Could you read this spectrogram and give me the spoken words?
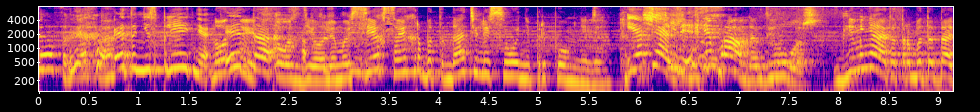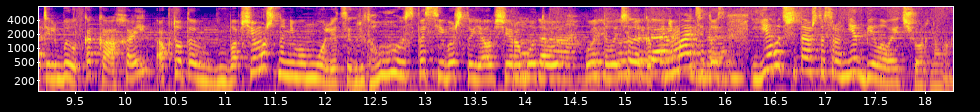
Да, согласна. Это не сплетня, Ну вот мы это... что сделали? Мы всех своих работодателей сегодня припомнили. И опять же, где правда, где ложь? Для меня этот работодатель был какахой, а кто-то вообще, может, на него молится и говорит, о, спасибо, что я вообще работаю да. у этого Ну, человека. да, Понимаете? да. То есть я вот считаю, что все равно нет белого и черного.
